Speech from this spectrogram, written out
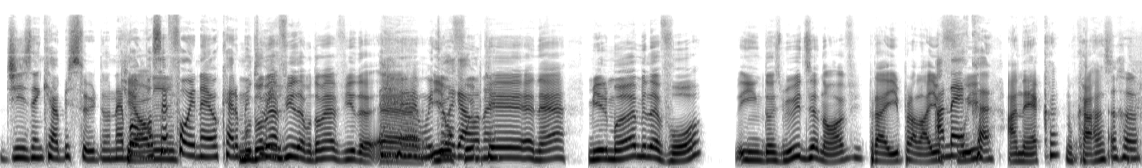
Dizem que é absurdo, né? Que Bom, é você um- foi, né? Eu quero Mudou minha ir. vida, mudou minha vida. É, É, muito e eu legal, fui porque, né, minha irmã me levou em 2019 pra ir pra lá e eu A fui. Neca. A NECA, no caso. Aham.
